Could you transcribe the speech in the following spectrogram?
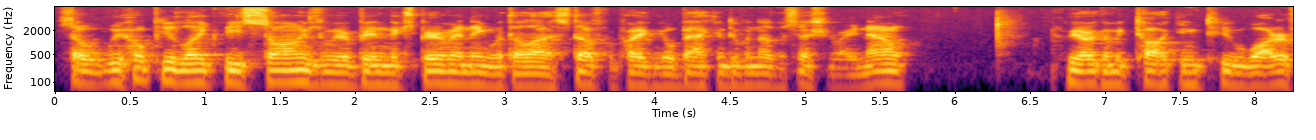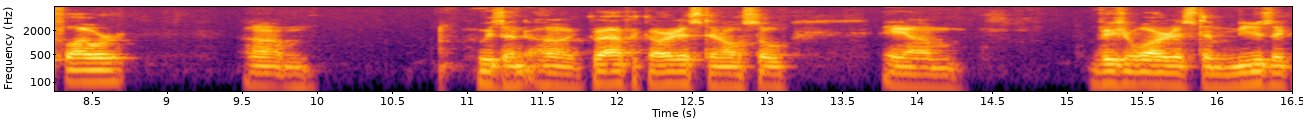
So we hope you like these songs. We've been experimenting with a lot of stuff. We'll probably go back and do another session right now. We are going to be talking to Waterflower, um, who is a uh, graphic artist and also a um, visual artist and music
